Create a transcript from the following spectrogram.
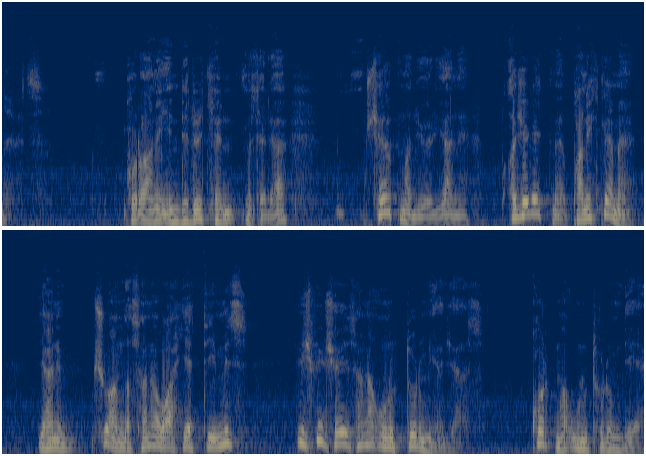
evet. Kur'an'ı indirirken mesela şey yapma diyor yani acele etme, panikleme. Yani şu anda sana vahyettiğimiz hiçbir şeyi sana unutturmayacağız. Korkma unuturum diye.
